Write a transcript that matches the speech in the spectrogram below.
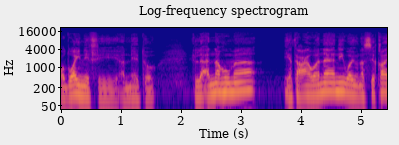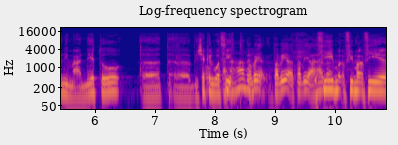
عضوين في الناتو الا انهما يتعاونان وينسقان مع الناتو آه، بشكل وثيق. طبيعي طبيعي طبيعي في في في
